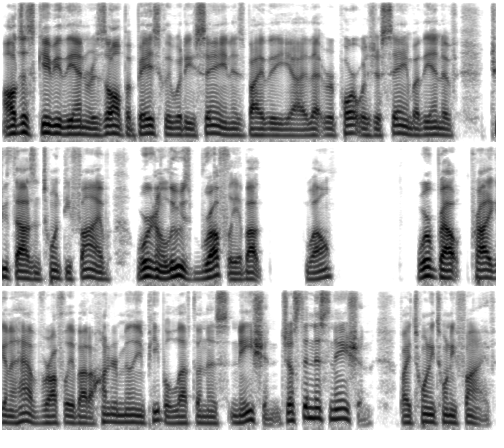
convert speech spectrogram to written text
I'll just give you the end result. But basically, what he's saying is by the uh, that report was just saying by the end of 2025, we're going to lose roughly about well, we're about probably going to have roughly about 100 million people left on this nation, just in this nation by 2025.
